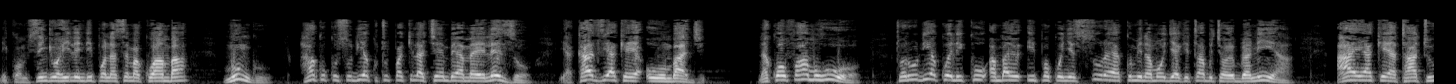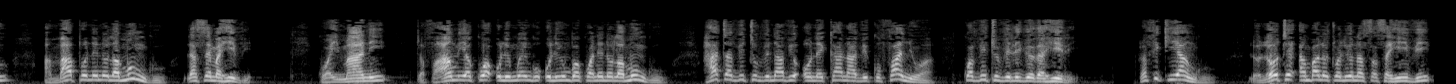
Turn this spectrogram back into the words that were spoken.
Ni kwa msingi wa hili ndipo nasema kwamba mungu hakukusudia kutupa kila chembe ya maelezo ya kazi yake ya uumbaji. Na kwa ufahamu huo twarudia kweli kuu ambayo ipo kwenye sura ya 11 ya kitabu cha webrania aya yake ya tatu ambapo neno la mungu lasema hivi kwa imani twafahamu ya kuwa ulimwengu uliumbwa kwa neno la mungu hata vitu vinavyoonekana havikufanywa kwa vitu vilivyo dhahiri. Rafiki yangu lolote ambalo twaliona sasa hivi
